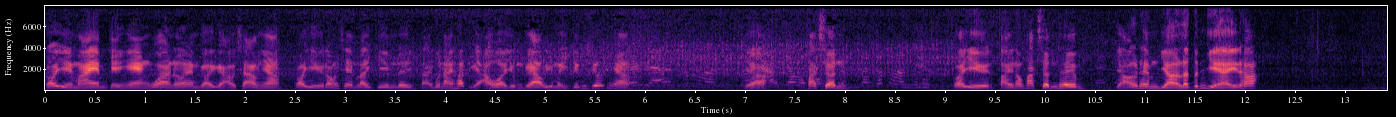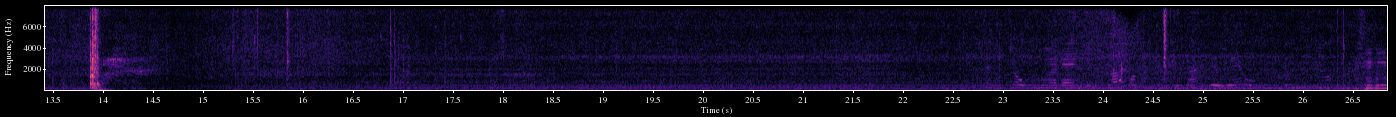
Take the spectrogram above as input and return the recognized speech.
Có gì mai em chạy ngang qua nữa em gửi gạo sau nha. Có gì đón xem livestream đi. Tại bữa nay hết gạo rồi dùng rau với mì trứng trước nha. Dạ phát sinh. Có gì tại nó phát sinh thêm. Chở thêm giờ là tính về đó anh Trung đang trực chốt ở các tỉnh đó chưa ghé uống uống nước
